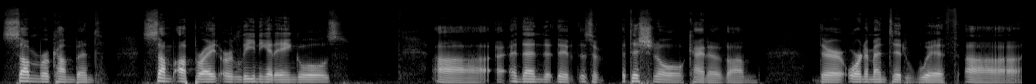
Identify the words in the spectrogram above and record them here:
some recumbent, some upright or leaning at angles, uh, and then there's an additional kind of um, they're ornamented with uh,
